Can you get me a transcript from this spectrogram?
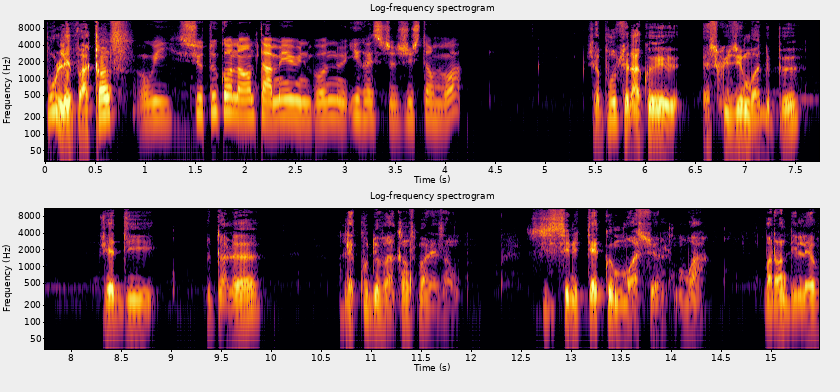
Pour les vacances, Oui, surtout qu'on a entamé une bonne. Il reste juste un mois. c'est pour cela que, excusez-moi de peu, j'ai dit tout à l'heure, les cours de vacances par exemple. Si ce n'était que moi seul, moi, parent d'élève,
